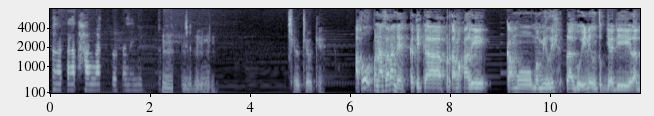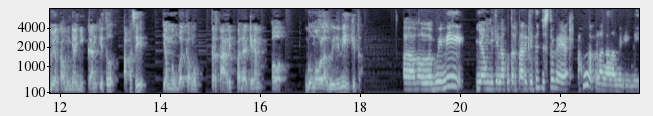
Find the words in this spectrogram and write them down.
sangat sangat hangat suasananya gitu. Hmm, hmm, hmm, Oke oke oke. Aku penasaran deh ketika pertama kali kamu memilih lagu ini untuk jadi lagu yang kamu nyanyikan itu apa sih yang membuat kamu tertarik pada akhirnya oh gue mau lagu ini nih gitu. Uh, kalau lagu ini yang bikin aku tertarik itu justru kayak aku nggak pernah ngalamin ini.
